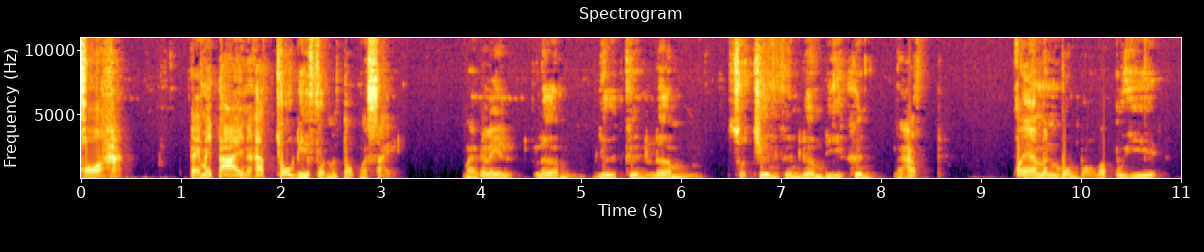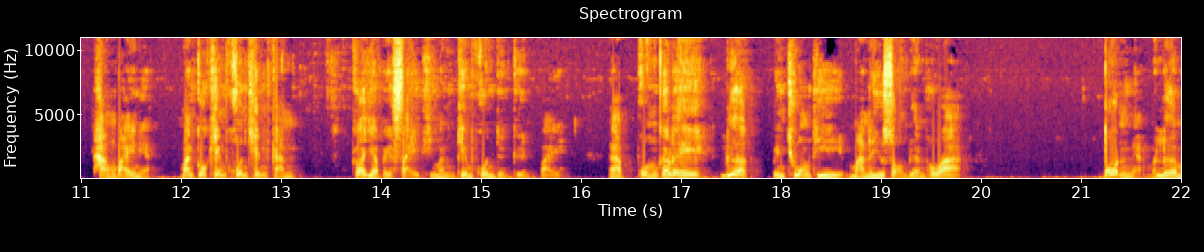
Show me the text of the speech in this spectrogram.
คอหัก แต่ไม่ตายนะครับ โชคดีฝนมันตกมาใส่ มันก็เลยเริ่มยืดขึ้น เริ่มสดชื่นขึ้น เริ่มดีขึ้นนะครับ เพราะฉะนั้นมันบ่งบอกว่าปุ๋ยทางใบเนี่ย มันก็เข้มข้นเช่นกัน ก็อย่าไปใส่ที่มันเข้มข้นจนเกินไป นะครับผมก็เลยเลือกเป็นช่วงที่มันอายุสองเดือน เพราะว่าต้นเนี่ยมันเริ่ม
